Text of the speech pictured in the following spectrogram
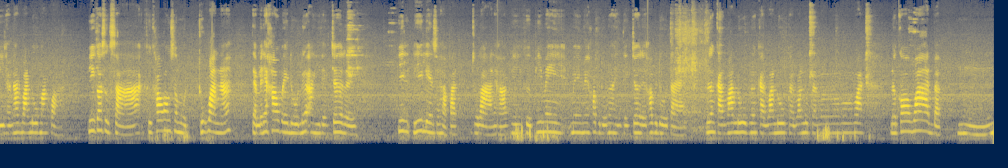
ดีทางด้านวาดรูปมากกว่า พี่ก็ศึกษาคือเข้าห้องสมุดทุกวันนะ แต่ไม่ได้เข้าไปดูเรื่อง architecture เลยพี่พี่เรียนสถาปัตย์จุฬานะคะพี่คือพี่ไม่ไม่ไม่เข้าไปดูเรื่อง architecture เลยเข้าไปดูแต่เรื่องการวาดรูปเรื่องการวาดรูปการวาดรูปการวาดวาดแล้วก็วาดแบบอืม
